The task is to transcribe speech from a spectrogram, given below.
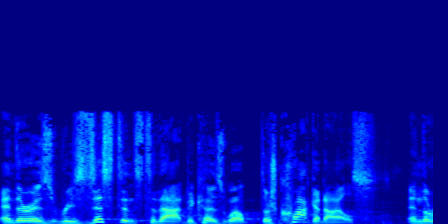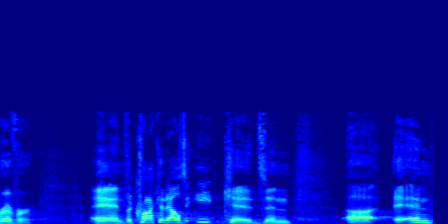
And there is resistance to that because, well, there's crocodiles in the river. And the crocodiles eat kids. And, uh, and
